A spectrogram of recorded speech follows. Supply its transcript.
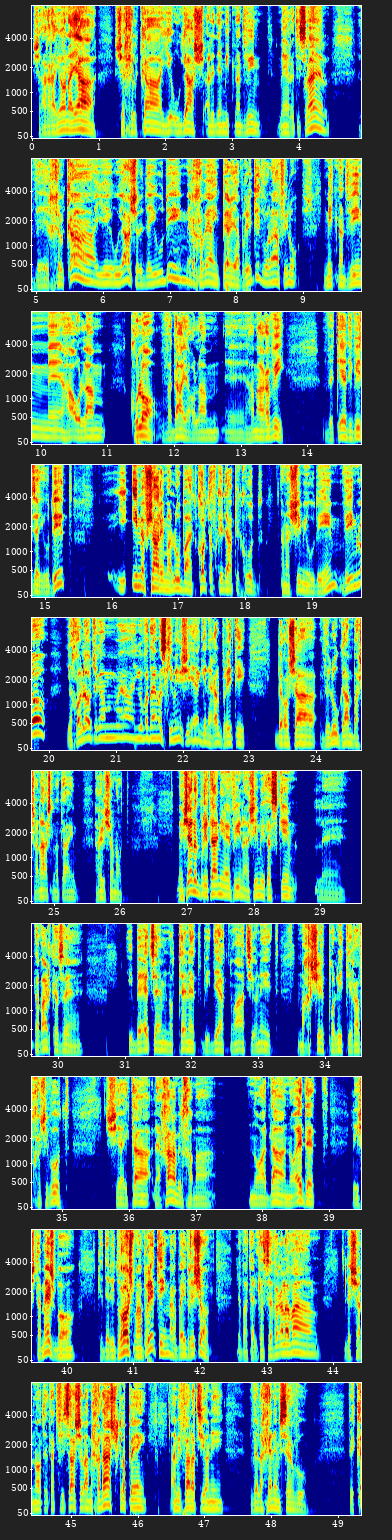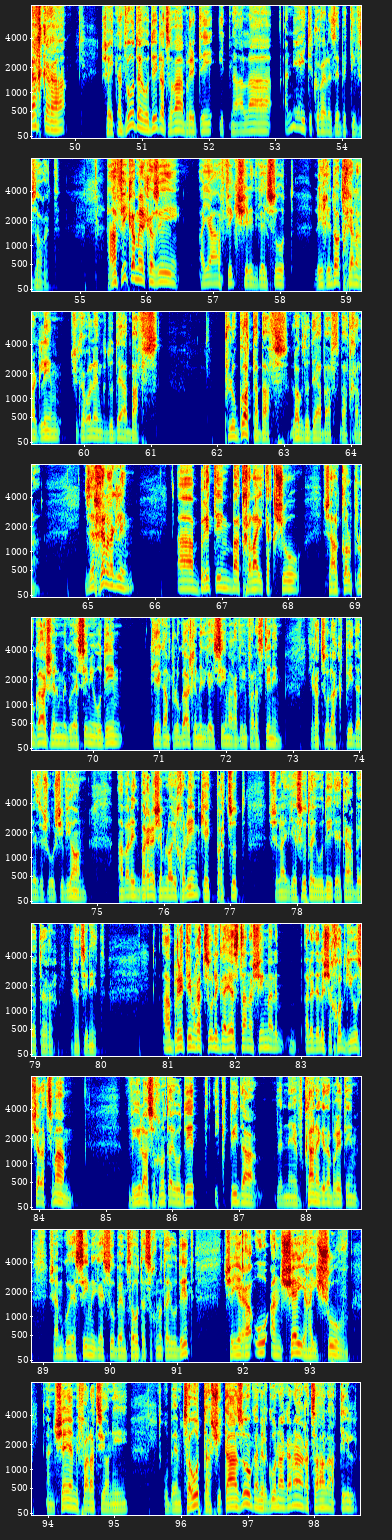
שהרעיון היה שחלקה יאויש על ידי מתנדבים מארץ ישראל, וחלקה יאויש על ידי יהודים מרחבי האימפריה הבריטית, ואולי אפילו מתנדבים מהעולם כולו, ודאי העולם אה, המערבי. ותהיה דיוויזיה יהודית, אם אפשר ימלאו בה את כל תפקידי הפיקוד אנשים יהודיים, ואם לא, יכול להיות שגם היו ודאי מסכימים שיהיה גנרל בריטי בראשה, ולו גם בשנה, שנתיים הראשונות. ממשלת בריטניה הבינה שאם היא תסכים לדבר כזה, היא בעצם נותנת בידי התנועה הציונית מכשיר פוליטי רב חשיבות, שהייתה לאחר המלחמה נועדה, נועדת, להשתמש בו כדי לדרוש מהבריטים הרבה דרישות. לבטל את הספר הלבן, לשנות את התפיסה שלה מחדש כלפי המפעל הציוני, ולכן הם סירבו. וכך קרה שההתנדבות היהודית לצבא הבריטי התנהלה, אני הייתי קורא לזה בתפזורת. האפיק המרכזי היה אפיק של התגייסות ליחידות חיל הרגלים שקראו להם גדודי הבאפס. פלוגות ה Buffs, לא גדודי ה Buffs בהתחלה. זה חיל רגלים. הבריטים בהתחלה התעקשו שעל כל פלוגה של מגויסים יהודים תהיה גם פלוגה של מתגייסים ערבים פלסטינים. כי רצו להקפיד על איזשהו שוויון, אבל התברר שהם לא יכולים, כי ההתפרצות של ההתגייסות היהודית הייתה הרבה יותר רצינית. הבריטים רצו לגייס את האנשים על, על ידי לשכות גיוס של עצמם, ואילו הסוכנות היהודית הקפידה ונאבקה נגד הבריטים, שהמגויסים יתגייסו באמצעות הסוכנות היהודית, שיראו אנשי היישוב, אנשי המפעל הציוני, ובאמצעות השיטה הזו גם ארגון ההגנה רצה להטיל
